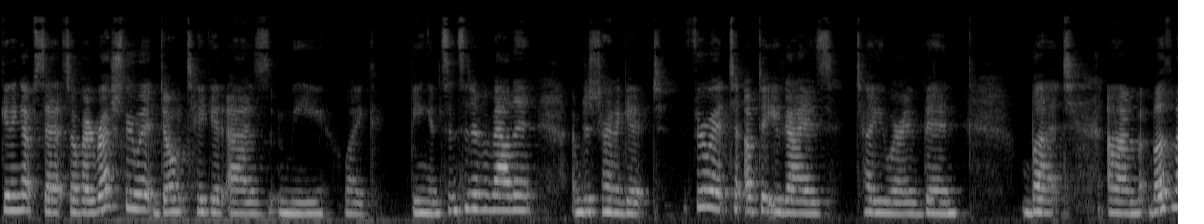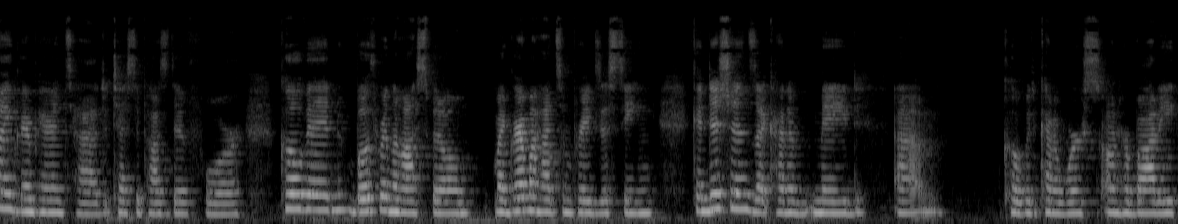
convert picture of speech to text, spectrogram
getting upset. So if I rush through it, don't take it as me like being insensitive about it. I'm just trying to get through it to update you guys, tell you where I've been. But um, both my grandparents had tested positive for COVID. Both were in the hospital. My grandma had some pre-existing conditions that kind of made um, COVID kind of worse on her body.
